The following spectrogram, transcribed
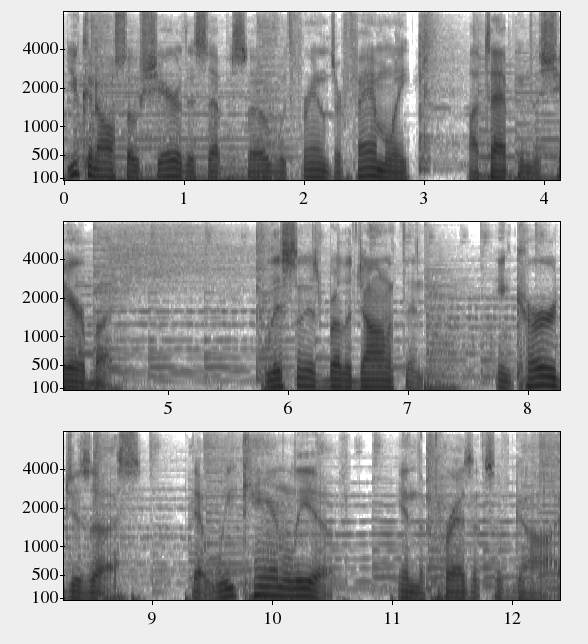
You can also share this episode with friends or family by tapping the share button. Listen as Brother Jonathan encourages us that we can live in the presence of God.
